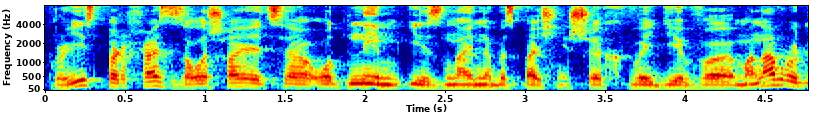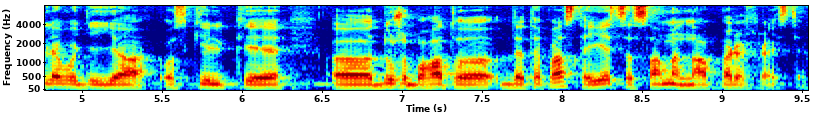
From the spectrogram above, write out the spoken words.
Проїзд перехрест залишається одним із найнебезпечніших видів маневру для водія, оскільки дуже багато ДТП стається саме на перехрестях.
